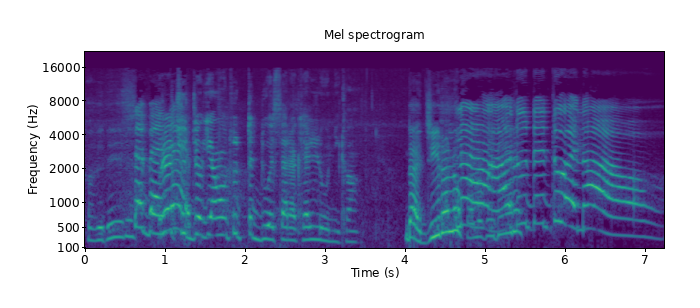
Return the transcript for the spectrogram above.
Fa vedere? Però ci giochiamo tutte e due, Sara, che è l'unica. Dai, giralo, fallo vedere. tutte e due no!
